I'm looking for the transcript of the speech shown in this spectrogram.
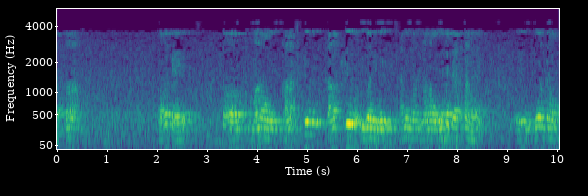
తప్పదు కాబట్టి సో మనం కలెక్టివ్ కలెక్టివ్ ఇవ్వాలి అని మనం ఊహ చేస్తాము. ఇటువంటి ఒక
